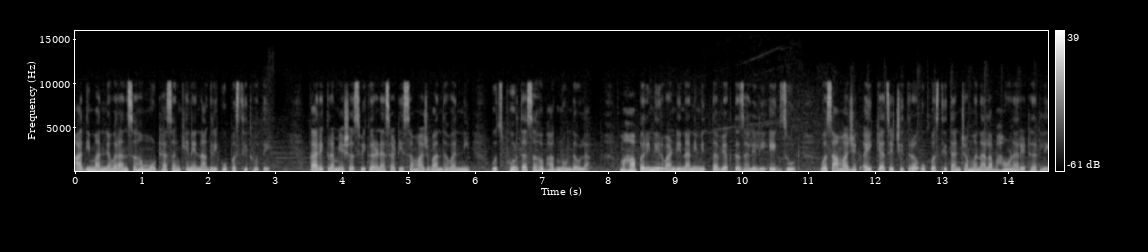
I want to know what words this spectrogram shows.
आदी मान्यवरांसह मोठ्या संख्येने नागरिक उपस्थित होते. कार्यक्रम यशस्वी करण्यासाठी समाज बांधवांनी उत्स्फूर्त सहभाग नोंदवला. महापरिनिर्वाण दिनानिमित्त व्यक्त झालेली एकजूट व सामाजिक ऐक्याचे चित्र उपस्थितांच्या मनाला भावणारे ठरले.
